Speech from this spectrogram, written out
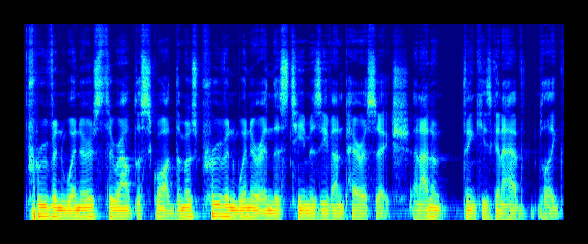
proven winners throughout the squad. The most proven winner in this team is Ivan Perisic, and I don't think he's going to have like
